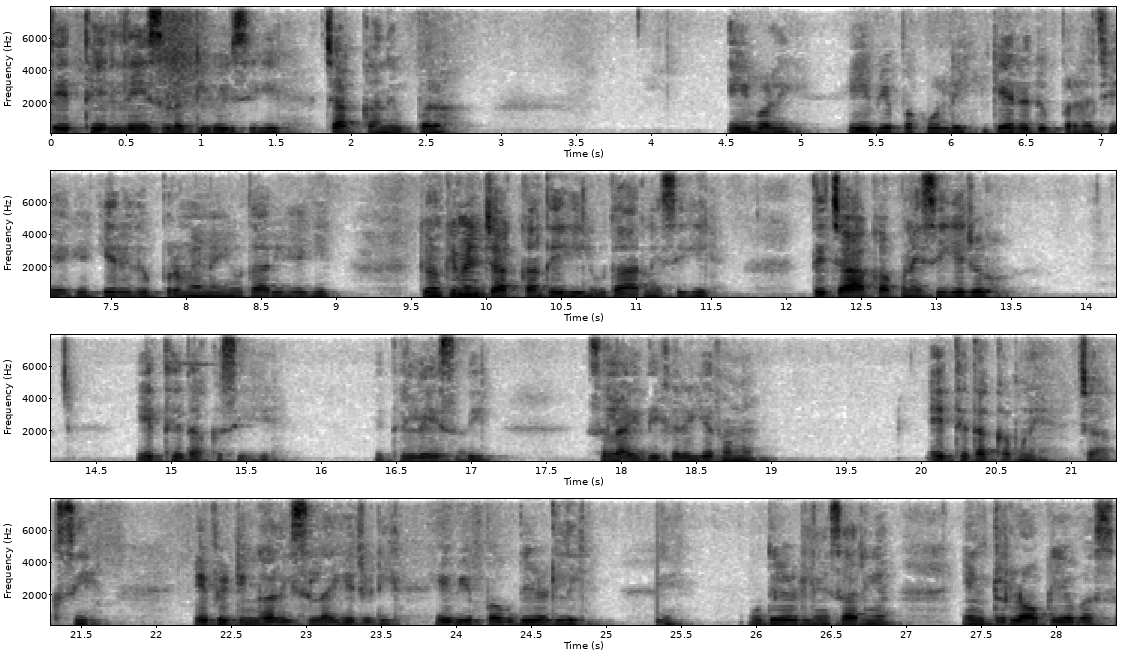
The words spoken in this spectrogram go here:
ਤੇ ਇੱਥੇ ਲੇਸ ਲੱਗੀ ਹੋਈ ਸੀਗੀ, ਚਾਕਾਂ ਦੇ ਉੱਪਰ। ਇਹ ਵਾਲੀ। ਇਹ ਵੀ ਆਪਾਂ ਖੋਲੀ ਘੇਰੇ ਦੇ ਉੱਪਰ ਹਜੇ ਹੈਗੇ, ਘੇਰੇ ਦੇ ਉੱਪਰ ਮੈਂ ਨਹੀਂ ਉਤਾਰੀ ਹੈਗੀ, ਕਿਉਂਕਿ ਮੈਨੂੰ ਚਾਕਾਂ ਤੇ ਹੀ ਉਤਾਰਨੀ ਸੀਗੀ ਤੇ ਚਾਕ ਆਪਣੇ ਸੀਗੇ ਜੋ ਇੱਥੇ ਤੱਕ ਸੀਗੇ, ਇੱਥੇ ਲੇਸ ਦੀ ਸਿਲਾਈ ਦਿਖ ਰਹੀ ਹੈ ਤੁਹਾਨੂੰ, ਇੱਥੇ ਤੱਕ ਆਪਣੇ ਚਾਕ ਸੀ, ਇਹ ਫਿਟਿੰਗ ਵਾਲੀ ਸਿਲਾਈ ਹੈ ਜਿਹੜੀ, ਇਹ ਵੀ ਆਪਾਂ ਉਧੇੜ ਲਈ ਉਧੇੜ ਲਈ ਸਾਰੀਆਂ ਇੰਟਰਲੌਕ ਹੈ ਬਸ,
